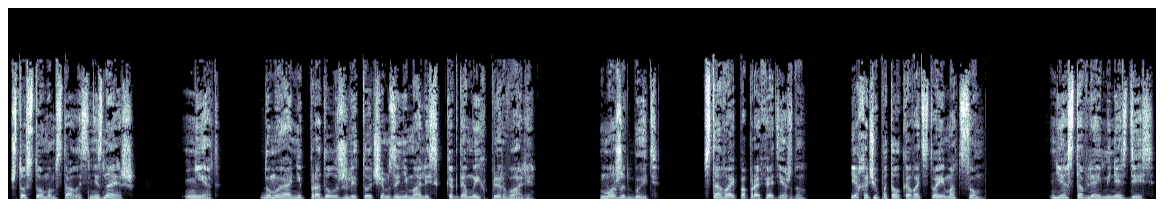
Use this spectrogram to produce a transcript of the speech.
Что с Томом сталось, не знаешь? Нет. Думаю, они продолжили то, чем занимались, когда мы их прервали. Может быть. Вставай, поправь одежду. Я хочу потолковать с твоим отцом. Не оставляй меня здесь.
